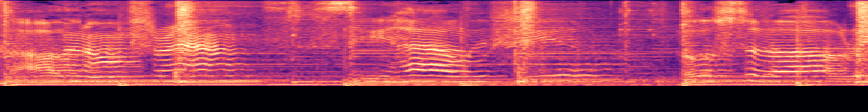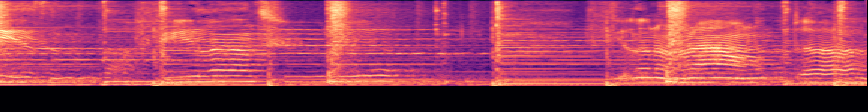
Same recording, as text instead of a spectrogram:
Calling on friends to see how we feel. Most of our reasons are feeling too real, feeling around in the dark.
